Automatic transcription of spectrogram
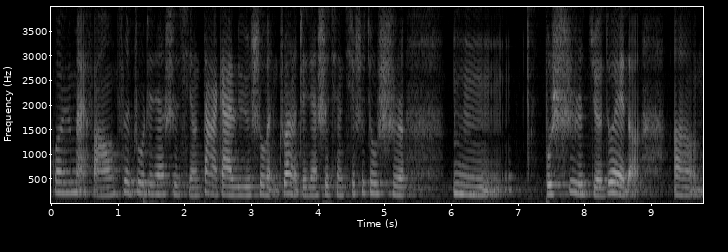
关于买房自住这件事情，大概率是稳赚的这件事情，其实就是，嗯，不是绝对的。嗯，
